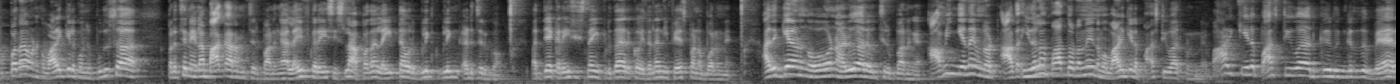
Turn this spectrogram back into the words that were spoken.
அப்போ தான் அவனுக்கு வாழ்க்கையில் கொஞ்சம் புதுசாக பிரச்சனையெல்லாம் பார்க்க ஆரம்பிச்சிருப்பானுங்க. லைஃப் கிரைசிஸ்லாம் அப்போ தான் லைட்டாக ஒரு பிளிங்க் பிளிங்க் அடிச்சிருக்கும். பத்தியா கிரைசிஸ்னால் இப்படி தான் இருக்கும் இதெல்லாம் நீ ஃபேஸ் பண்ண போகிறேன்னு அதுக்கே அவனுங்க ஒவ்வொன்று அழுக ஆரம்பிச்சிருப்பானுங்க. அவங்க தான் இவங்களோட அதை இதெல்லாம் பார்த்த உடனே நம்ம வாழ்க்கையில் பாசிட்டிவாக இருக்கணும் வாழ்க்கையில் பாசிட்டிவாக இருக்குதுங்கிறது வேற.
